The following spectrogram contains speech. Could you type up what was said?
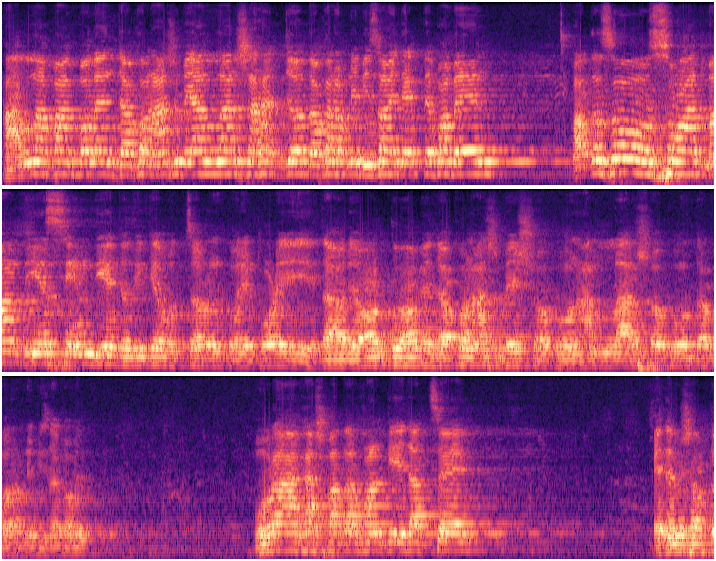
আল্লাহ পাক বলেন, যখন আসবে আল্লাহর সাহায্য, তখন আপনি বিজয় দেখতে পাবেন। অথচ সোয়াদ মান দিয়ে, সেন দিয়ে যদি কেউ উচ্চারণ করে পড়ে, তাহলে অর্থ হবে যখন আসবে শকুন আল্লাহর শকুন তখন আপনি বিজয় পাবেন। ওরা আকাশ পাতাল পাল্টিয়ে যাচ্ছে। এখানে শব্দ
